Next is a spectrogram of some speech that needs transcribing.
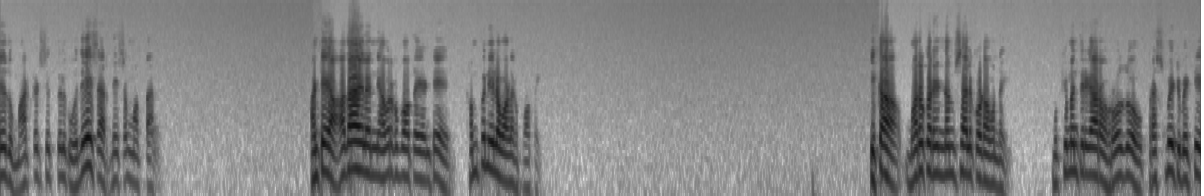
లేదు. మార్కెట్ శక్తులకు వదిలేశారు దేశం మొత్తాన్ని. అంటే ఆదాయాలన్నీ ఎవరికి పోతాయి అంటే కంపెనీల వాళ్ళకి పోతాయి. ఇక మరొక రెండు అంశాలు కూడా ఉన్నాయి. ముఖ్యమంత్రి గారు ఒక రోజు ప్రెస్ మీట్ పెట్టి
